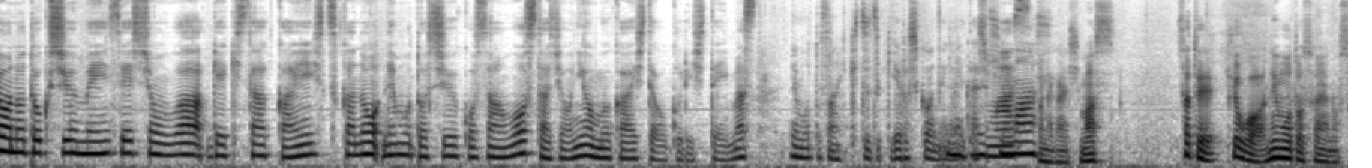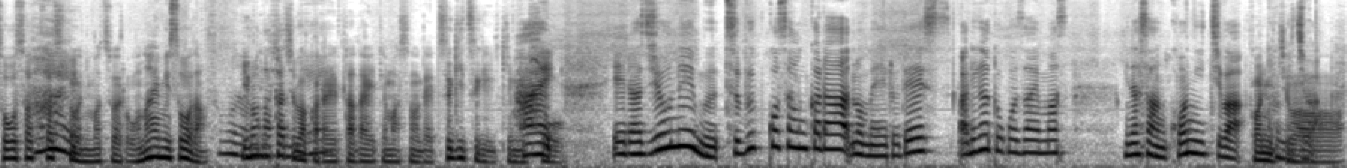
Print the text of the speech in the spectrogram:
今日の特集メインセッションは劇作家演出家の根本修子さんをスタジオにお迎えしてお送りしています。根本さん引き続きよろしくお願いいたします。お願いします。さて今日は根本さんへの創作活動にまつわるお悩み相談、そうなんですよねいろんな立場からいただいてますので次々いきましょう。はいえーラジオネームつぶっこさんからのメールです。ありがとうございます。皆さんこんにちは。こんにちは。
